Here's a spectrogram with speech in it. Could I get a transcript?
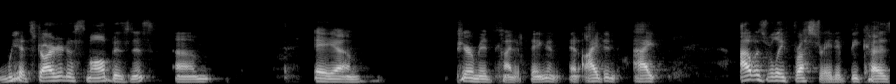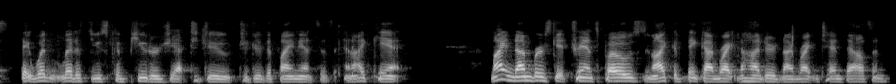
We had started a small business, um, a um, pyramid kind of thing, and, and I didn't. I I was really frustrated because they wouldn't let us use computers yet to do to do the finances, and I can't my numbers get transposed and I could think I'm writing 100 and I'm writing 10,000.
